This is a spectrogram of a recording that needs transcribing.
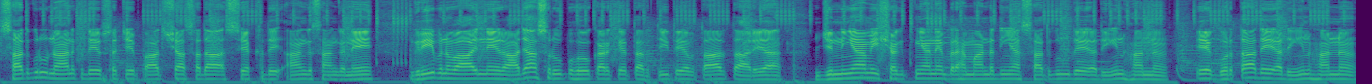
ਸਤਿਗੁਰੂ ਨਾਨਕ ਦੇਵ ਸੱਚੇ ਪਾਤਸ਼ਾਹ ਸਦਾ ਸਿੱਖ ਦੇ ਅੰਗ ਸੰਗ ਨੇ ਗਰੀਬ ਨਿਵਾਜ਼ ਨੇ ਰਾਜਾ ਸਰੂਪ ਹੋ ਕਰਕੇ ਧਰਤੀ ਤੇ ਅਵਤਾਰ ਧਾਰਿਆ। ਜਿੰਨੀਆਂ ਵੀ ਸ਼ਕਤੀਆਂ ਨੇ ਬ੍ਰਹਿਮੰਡ ਦੀਆਂ ਸਤਿਗੁਰੂ ਦੇ ਅਧੀਨ ਹਨ, ਇਹ ਗੁਰਤਾ ਦੇ ਅਧੀਨ ਹਨ।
